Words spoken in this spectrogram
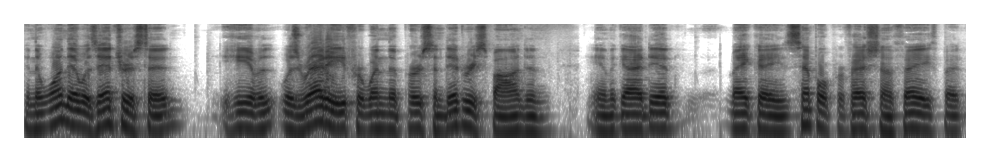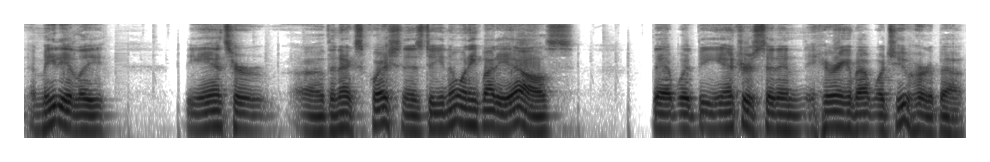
And the one that was interested, he was ready for when the person did respond, and, and the guy did make a simple profession of faith, but immediately the answer, uh, the next question is Do you know anybody else that would be interested in hearing about what you heard about?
